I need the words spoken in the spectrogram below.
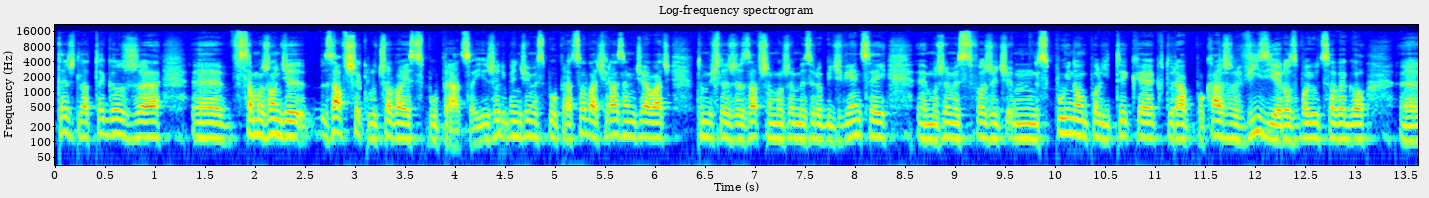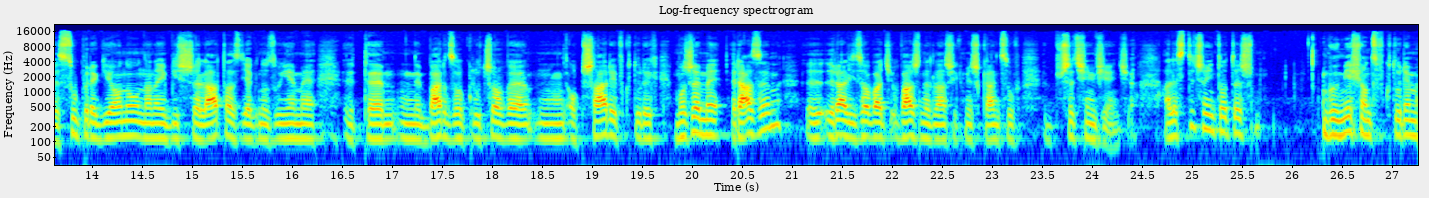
też dlatego, że y, w samorządzie zawsze kluczowa jest współpraca. Jeżeli będziemy współpracować, razem działać, to myślę, że zawsze możemy zrobić więcej, y, możemy stworzyć spójną politykę, która pokaże wizję rozwoju całego subregionu na najbliższe lata, zdiagnozujemy te bardzo kluczowe mm, obszary, w których możemy razem y, realizować ważne dla naszych mieszkańców przedsięwzięcia. Ale styczeń to też był miesiąc, w którym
